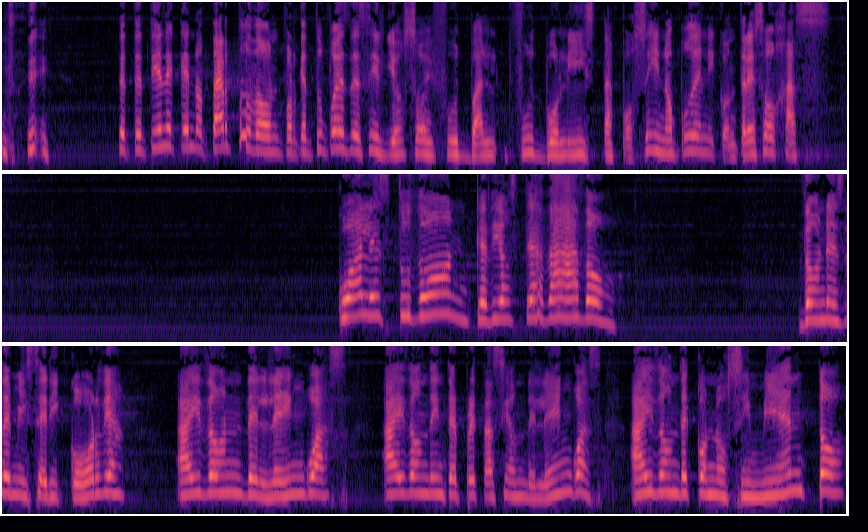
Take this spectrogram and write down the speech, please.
Se te tiene que notar tu don, porque tú puedes decir, yo soy futbolista, pues sí, no pude ni con tres hojas. ¿Cuál es tu don que Dios te ha dado? Dones de misericordia, hay don de lenguas, hay don de interpretación de lenguas, hay don de conocimiento,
